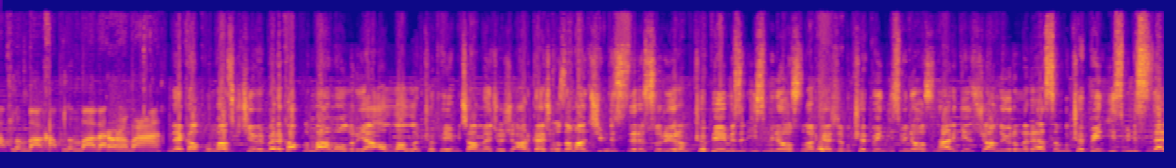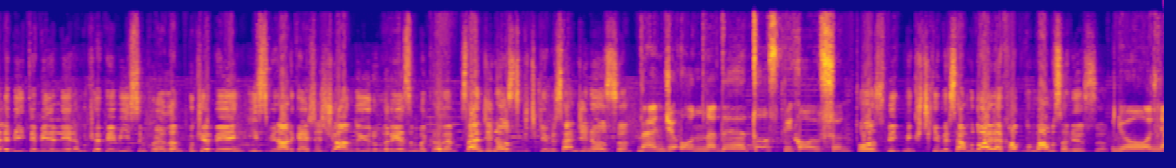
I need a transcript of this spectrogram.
kaplumbağa kaplumbağa ver onu bana. Ne kaplumbağası küçük emir? Böyle kaplumbağa mı olur ya? Allah Allah köpeğimi çalmaya çalışıyor. Arkadaş o zaman şimdi sizlere soruyorum. Köpeğimizin ismi ne olsun arkadaşlar? Bu köpeğin ismi ne olsun? Herkes şu anda yorumlara yazsın. Bu köpeğin ismini sizlerle birlikte belirleyelim. Bu köpeğe bir isim koyalım. Bu köpeğin ismini arkadaşlar şu anda yorumlara yazın bakalım. Sence ne olsun küçük emir? Sence ne olsun? Bence onun adı Tospik olsun. Tospik mi küçük emir? Sen bunu hala kaplumbağa mı sanıyorsun? Yo ne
